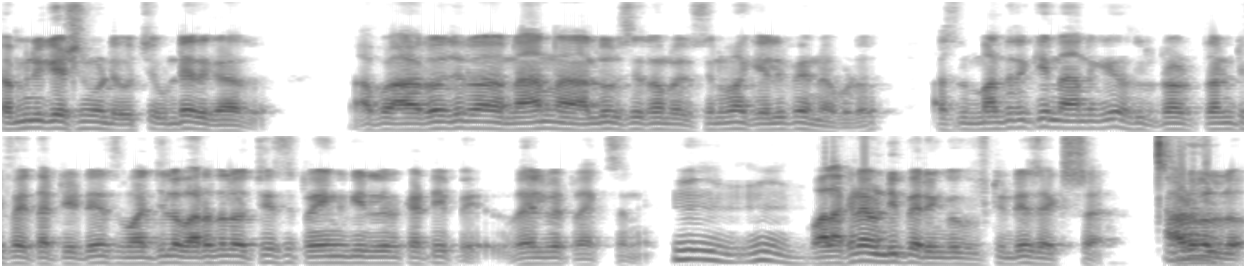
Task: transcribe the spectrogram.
కమ్యూనికేషన్ కూడా వచ్చి ఉండేది కాదు. అప్పుడు ఆ రోజుల్లో నాన్న అల్లూరు సీతారామరాజు సినిమాకి వెళ్ళిపోయినప్పుడు అసలు మదర్కి నాన్నకి అసలు ట్వంటీ ఫైవ్ థర్టీ డేస్ మధ్యలో వరదలు వచ్చేసి ట్రైన్ కట్టిపోయి రైల్వే ట్రాక్స్ అని. వాళ్ళు అక్కడే ఉండిపోయారు ఇంకో ఫిఫ్టీన్ డేస్ ఎక్స్ట్రా. అడవుల్లో.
